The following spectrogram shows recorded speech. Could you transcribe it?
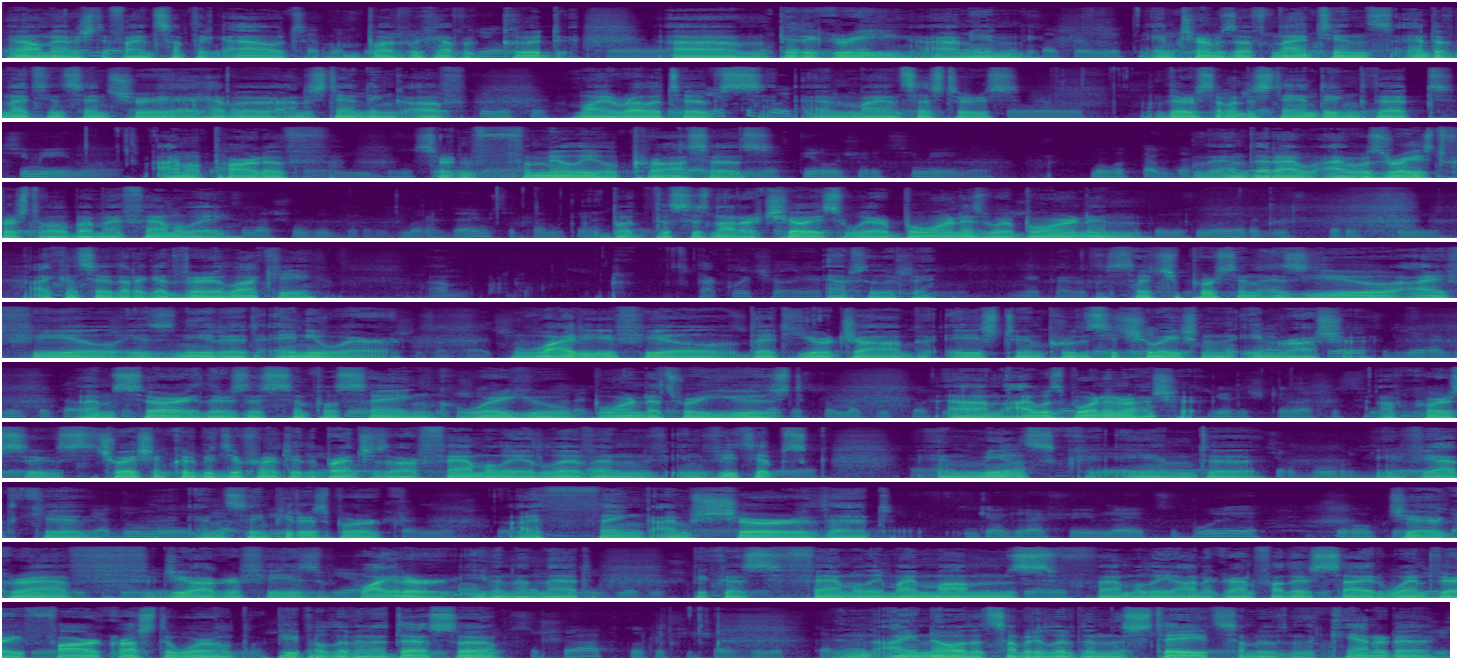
and I'll manage to find something out. But we have a good um, pedigree. I mean, in terms of 19th, end of 19th century, I have an understanding of my relatives and my ancestors there's some understanding that I'm a part of certain familial process and that I, I, was raised first of all by my family. But this is not our choice. We are born as we're born, and I can say that I got very lucky. Absolutely. Such person as you, I feel, is needed anywhere. Why do you feel that your job is to improve the situation in Russia? I'm sorry, there's a simple saying, where you were born, that's where you used. Um, I was born in Russia. Of course, the situation could be differently. The branches of our family live in, in Vitebsk, in Minsk, and uh, in Vyatke, and St. Petersburg. I think, I'm sure that Geograph, geography is wider even than that because family, my mom's family on a grandfather's side went very far across the world. People live in Odessa. And I know that somebody lived in the States, somebody lived in Canada.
